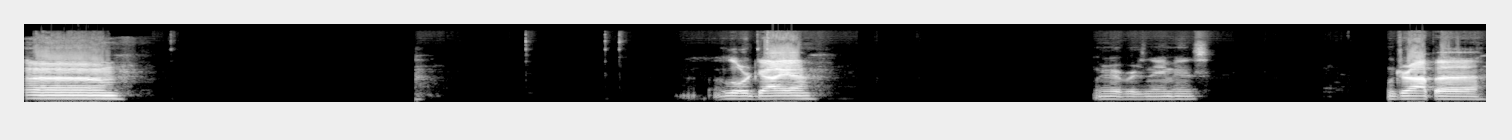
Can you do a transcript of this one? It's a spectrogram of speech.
Um. Lord Gaia, whatever his name is. We'll drop uh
